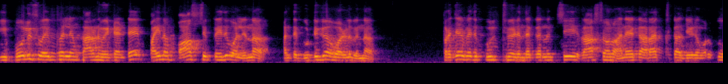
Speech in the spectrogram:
ఈ పోలీసు వైఫల్యం కారణం ఏంటంటే పైన బాస్ చెప్పేది వాళ్ళు విన్నారు. అంతే గుడ్డిగా వాళ్ళు విన్నారు. ప్రజావేది కూల్చివేయడం దగ్గర నుంచి రాష్ట్రంలో అనేక అరాచకాలు చేయడం వరకు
